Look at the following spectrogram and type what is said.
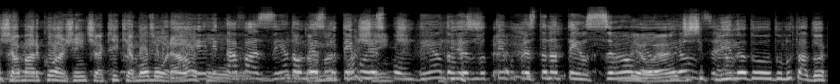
Já marcou a gente aqui, que é mó moral. Tipo, ele tá fazendo, ao mesmo tempo a respondendo, ao mesmo tempo prestando atenção. Meu, Meu, é a Deus do disciplina do, do lutador.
